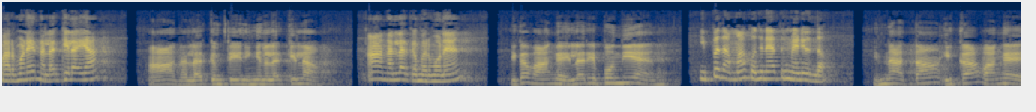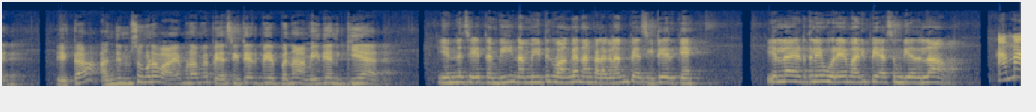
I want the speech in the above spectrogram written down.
மருமனே நல்லா இருக்கீங்களா ஆ நல்லா இருக்கும் தே நீங்க நல்லா இருக்கீங்களா ஆ நல்லா இருக்க மருமனே. இக்கா வாங்க எல்லாரும் எப்போ வந்தீங்க? இப்பதாம்மா கொஞ்ச நேரத்துக்கு முன்னாடி வந்தோம். என்ன அத்தான் இக்கா வாங்க. இக்கா அஞ்சு நிமிஷம் கூட வாயப்படாம பேசிக்கிட்டே இருப்பிய இப்ப என்ன அமைதியா நிக்கிய? என்ன செய்ய தம்பி நம்ம வீட்டுக்கு வாங்க நான் கலகலன்னு பேசிக்கிட்டே இருக்கேன். எல்லா இடத்துலயும் ஒரே மாதிரி பேச முடியாதுல்ல? ஆமா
